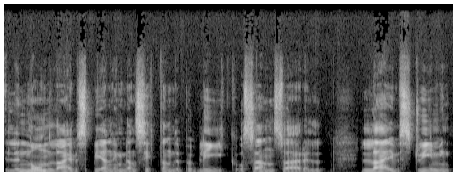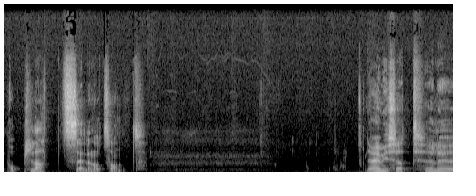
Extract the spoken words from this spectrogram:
Eller någon livespelning bland sittande publik och sen så är det livestreaming på plats eller något sånt. Det har jag missat, eller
